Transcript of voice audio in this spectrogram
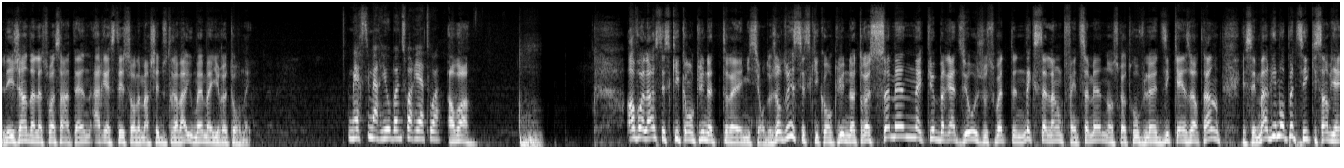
les gens dans la soixantaine à rester sur le marché du travail ou même à y retourner. Merci Mario. Bonne soirée à toi. Au revoir. En voilà, c'est ce qui conclut notre émission d'aujourd'hui. C'est ce qui conclut notre semaine à Cube Radio. Je vous souhaite une excellente fin de semaine. On se retrouve lundi 15h30 et c'est Marie Montpetit qui s'en vient.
